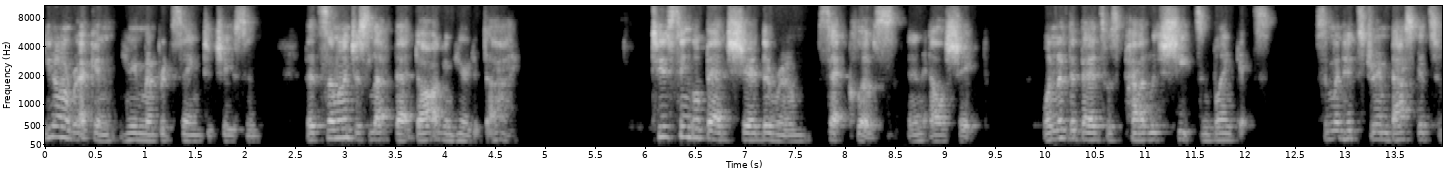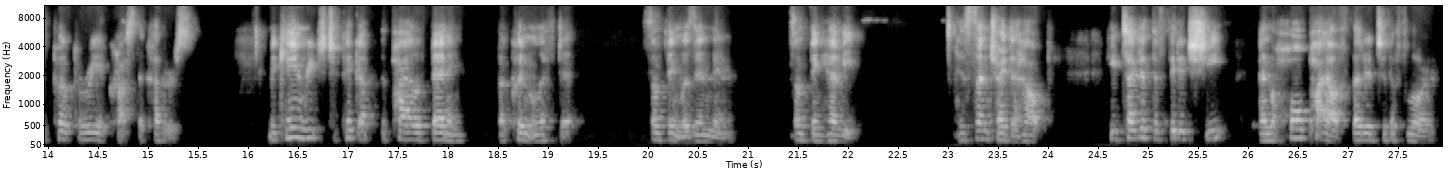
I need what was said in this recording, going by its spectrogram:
You don't reckon, he remembered saying to Jason, that someone just left that dog in here to die. Two single beds shared the room, set close in an L shape. One of the beds was piled with sheets and blankets. Someone had strewn baskets of potpourri across the covers. McCain reached to pick up the pile of bedding, but couldn't lift it. Something was in there, something heavy. His son tried to help. He tugged at the fitted sheet, and the whole pile thudded to the floor.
